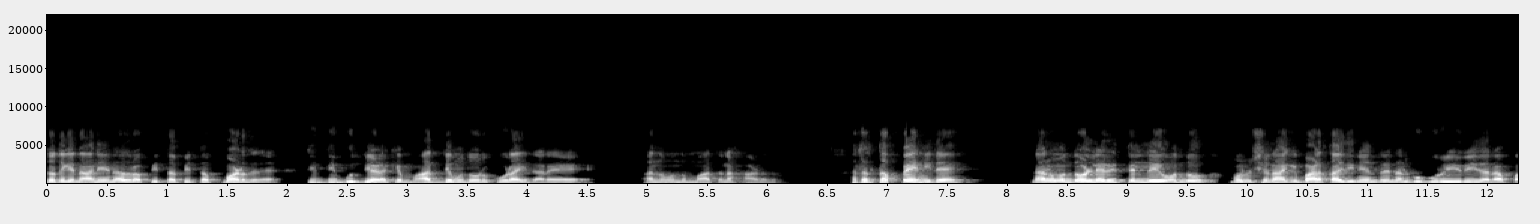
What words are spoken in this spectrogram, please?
ಜೊತೆಗೆ ನಾನೇನಾದ್ರೂ ಅಪ್ಪಿ ತಪ್ಪಿ ತಪ್ಪು ಮಾಡಿದ್ರೆ ತಿದ್ದಿ ಬುದ್ಧಿ ಹೇಳಕ್ಕೆ ಮಾಧ್ಯಮದವರು ಕೂಡ ಇದ್ದಾರೆ ಅನ್ನೋ ಒಂದು ಮಾತನ್ನ ಹಾಡಿದ್ರು ಅದ್ರಲ್ಲಿ ತಪ್ಪೇನಿದೆ? ನಾನು ಒಂದು ಒಳ್ಳೆ ರೀತಿಯಲ್ಲಿ ಒಂದು ಮನುಷ್ಯನಾಗಿ ಬಾಳ್ತಾ ಇದ್ದೀನಿ ಅಂದ್ರೆ ನನಗೂ ಗುರು ಹಿರಿಯರಪ್ಪ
